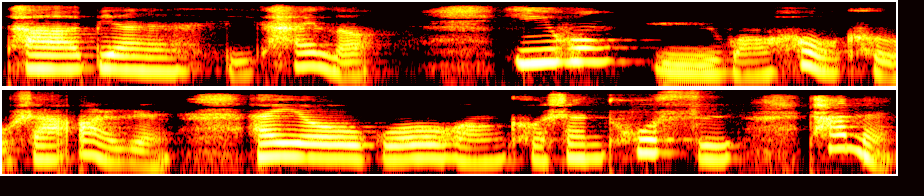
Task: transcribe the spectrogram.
他便离开了。伊翁与王后克鲁莎二人，还有国王克山托斯，他们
